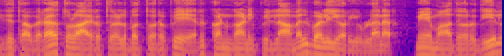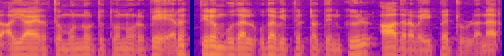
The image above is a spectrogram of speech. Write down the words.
இது தவிர தொள்ளாயிரத்து எழுபத்தொரு பேர் கண்காணிப்பு இல்லாமல் வெளியேறியுள்ளனர். மே மாத இறுதியில் ஐயாயிரத்து முன்னூற்று தொன்னூறு பேர் திரும்புதல் உதவி திட்டத்தின் கீழ் ஆதரவை பெற்றுள்ளனர்.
